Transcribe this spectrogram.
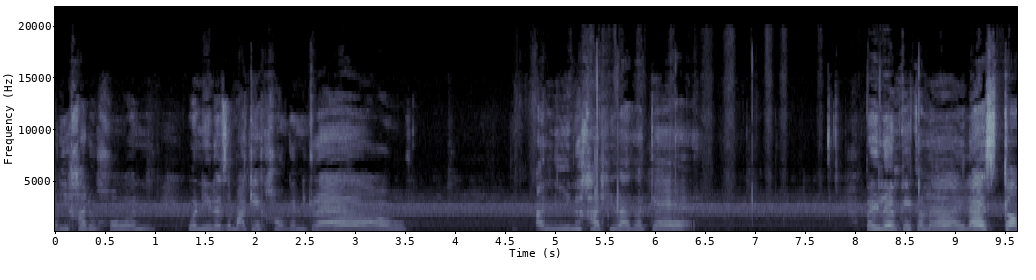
วัสดีค่ะทุกคน วันนี้เราจะมาแกะของกันอีกแล้ว อันนี้นะคะที่เราจะแกะ ไปเริ่มแกะกันเลย let's go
